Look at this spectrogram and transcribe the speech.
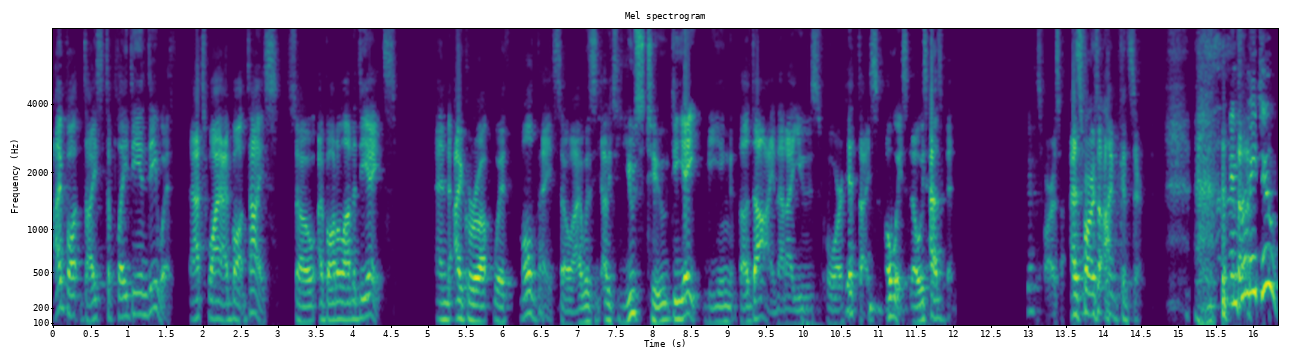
I bought dice to play D and D with. That's why I bought dice. So I bought a lot of d8s, and I grew up with Moldvay, so I was I was used to d8 being the die that I use for hit dice. Always, it always has been. Yeah. As far as as far as I'm concerned. and for me too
